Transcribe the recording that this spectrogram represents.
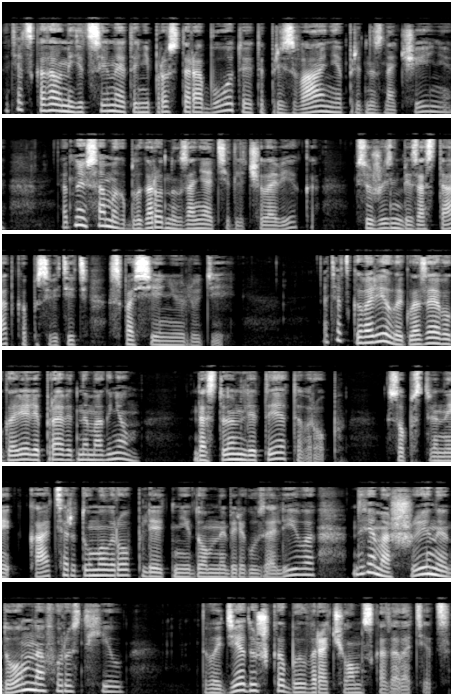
Отец сказал, медицина — это не просто работа, это призвание, предназначение, одно из самых благородных занятий для человека — всю жизнь без остатка посвятить спасению людей. Отец говорил, и глаза его горели праведным огнем. «Достоин ли ты этого, Роб?» Собственный катер, думал Роб, летний дом на берегу залива, две машины, дом на Форест-Хилл. «Твой дедушка был врачом», — сказал отец.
